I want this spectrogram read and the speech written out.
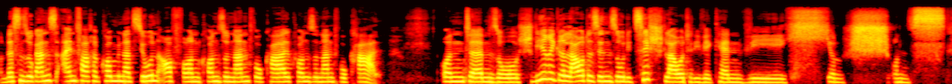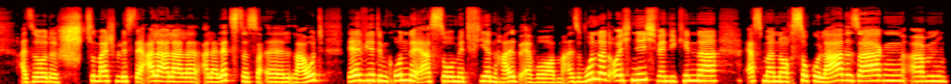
Und das sind so ganz einfache Kombinationen auch von Konsonant, Vokal, Konsonant, Vokal. Und ähm, so schwierigere Laute sind so die Zischlaute, die wir kennen, wie ch und sch und s. Also das Sch zum Beispiel ist der aller, aller, aller, allerletzte äh, Laut. Der wird im Grunde erst so mit viereinhalb erworben. Also wundert euch nicht, wenn die Kinder erstmal noch Schokolade sagen. Ähm,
